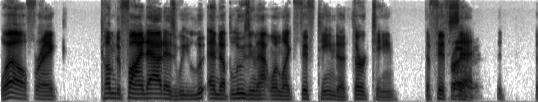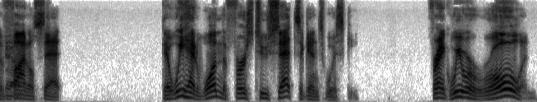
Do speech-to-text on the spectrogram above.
Well, Frank, come to find out as we lo- end up losing that one like 15 to 13, the fifth Right. set, the, the Yeah. final set, that we had won the first two sets against Whiskey. Frank, we were rolling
